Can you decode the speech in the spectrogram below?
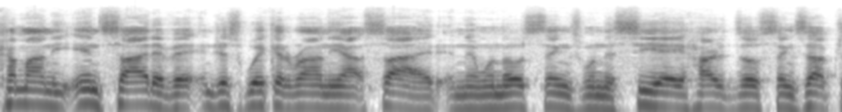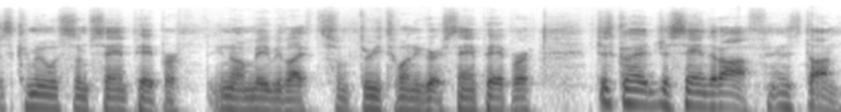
come on the inside of it and just wick it around the outside. And then when those things, when the CA hardens those things up, just come in with some sandpaper, you know, maybe like some 320 grit sandpaper. Just go ahead and just sand it off and it's done.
